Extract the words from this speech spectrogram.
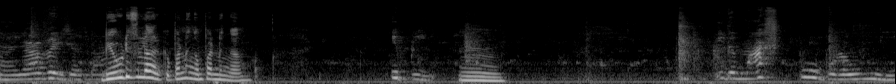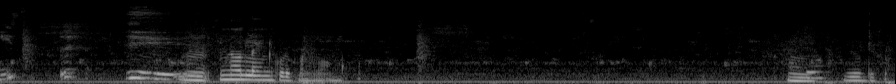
நல்லா வச்சிடலாம் பியூட்டிஃபுல்லாக இருக்கு. பண்ணுங்க பண்ணுங்க. ம். இது மாஷ் பூ ப்ரௌனி ம் இன்னொரு லைன் கூட பண்ணுவாங்க பியூட்டிஃபுல்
